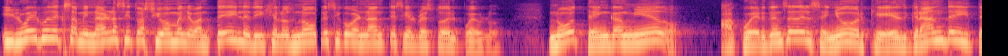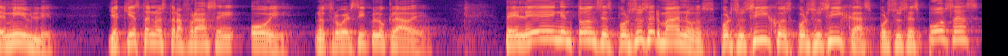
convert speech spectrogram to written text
Y luego de examinar la situación me levanté y le dije a los nobles y gobernantes y al resto del pueblo, no tengan miedo, acuérdense del Señor que es grande y temible. Y aquí está nuestra frase hoy, nuestro versículo clave. Peleen entonces por sus hermanos, por sus hijos, por sus hijas, por sus esposas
